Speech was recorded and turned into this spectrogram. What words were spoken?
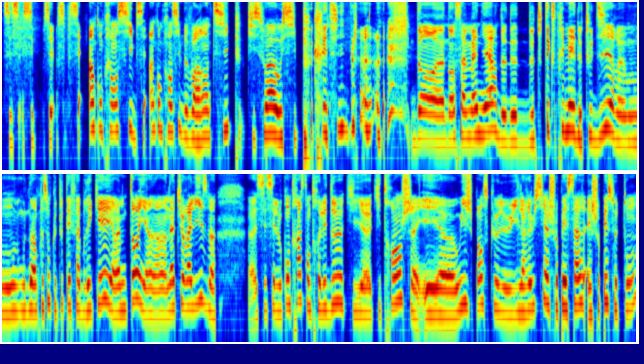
c'est- incompréhensible, c'est incompréhensible de voir un type qui soit aussi peu crédible dans, dans sa manière de, de, de tout exprimer, de tout dire, où on a l'impression que tout est fabriqué, et en même temps, il y a un naturalisme, c'est le contraste entre les deux qui, euh, tranche, et euh, oui, je pense qu'il a réussi à choper ça, à choper ce ton,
